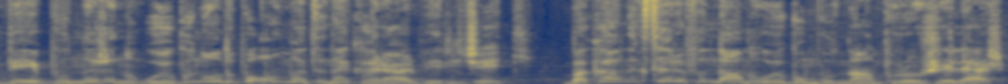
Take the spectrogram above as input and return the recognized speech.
ve bunların uygun olup olmadığına karar verecek. Bakanlık tarafından uygun bulunan projeler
